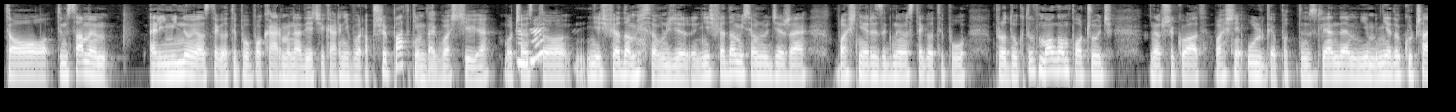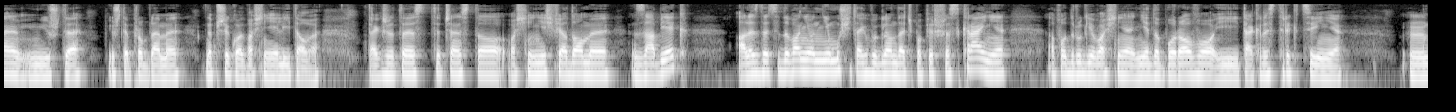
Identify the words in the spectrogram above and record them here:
to tym samym eliminując tego typu pokarmy na diecie karniwora, przypadkiem tak właściwie, bo mhm. często nieświadomi są, ludzie, nieświadomi są ludzie, że właśnie rezygnują z tego typu produktów, mogą poczuć na przykład właśnie ulgę pod tym względem, nie, nie dokuczają im już te, już te problemy, na przykład właśnie jelitowe. Także to jest często właśnie nieświadomy zabieg, ale zdecydowanie on nie musi tak wyglądać po pierwsze skrajnie, a po drugie właśnie niedoborowo i tak restrykcyjnie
